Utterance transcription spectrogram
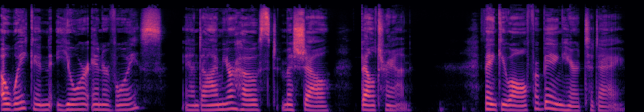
Awaken Your Inner Voice, and I'm your host, Michelle Beltran. Thank you all for being here today.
